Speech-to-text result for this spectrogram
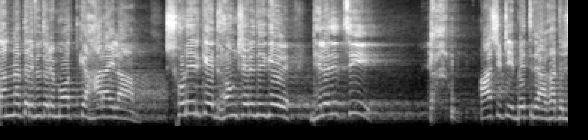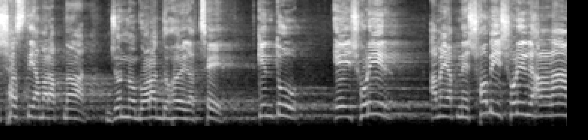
জান্নাতের ভিতরে মদকে হারাইলাম, শরীরকে ধ্বংসের দিকে ঢেলে দিচ্ছি, আশিটি বেতরে আঘাতের শাস্তি আমার আপনার জন্য বরাদ্দ হয়ে যাচ্ছে। কিন্তু এই শরীর, আমি আপনি সবই শরীর হারালাম,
